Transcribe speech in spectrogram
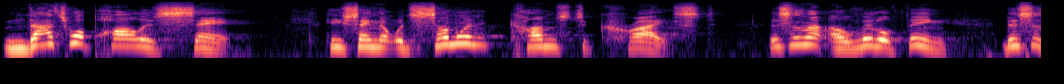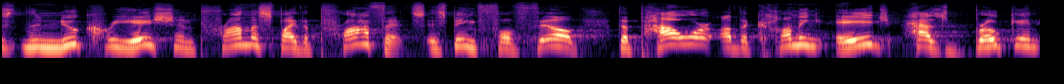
And that's what Paul is saying. He's saying that when someone comes to Christ, this is not a little thing. This is the new creation promised by the prophets is being fulfilled. The power of the coming age has broken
